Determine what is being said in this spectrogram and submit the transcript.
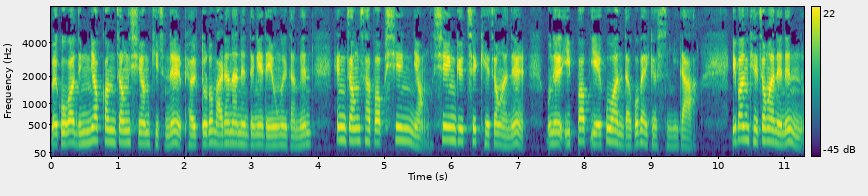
외국어 능력 검정 시험 기준을 별도로 마련하는 등의 내용을 담은 행정사법 시행령, 시행규칙 개정안을 오늘 입법 예고한다고 밝혔습니다. 이번 개정안에는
